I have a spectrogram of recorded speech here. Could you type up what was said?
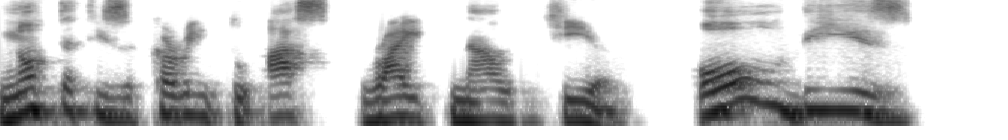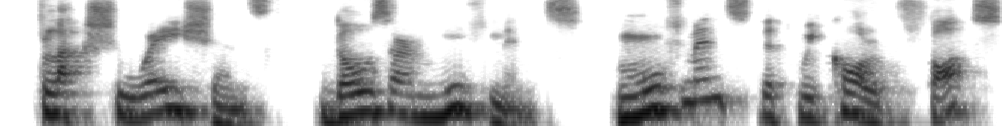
not that is occurring to us right now here. All these fluctuations, those are movements, movements that we call thoughts,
